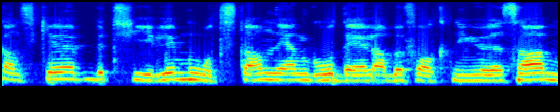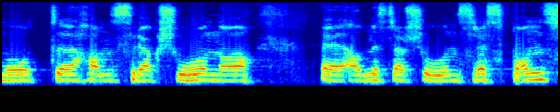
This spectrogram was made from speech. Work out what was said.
ganske betydelig motstand i en god del av befolkningen i USA mot hans reaksjon og administrasjonens respons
